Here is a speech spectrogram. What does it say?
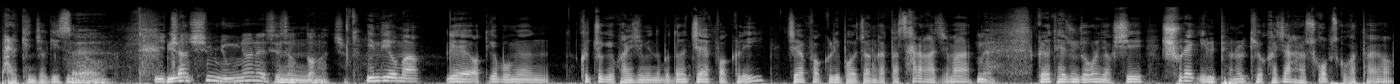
밝힌 적이 있어요. 네. 밀란- 2016년에 세상 음. 떠났죠. 인디 음악에 어떻게 보면 그쪽에 관심 있는 분들은 제프 버클리, 제프 버클리 버전을 갖다 사랑하지만 네. 그래도 대중적으로는 역시 슈렉 1편을 기억하지 않을 수가 없을 것 같아요.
